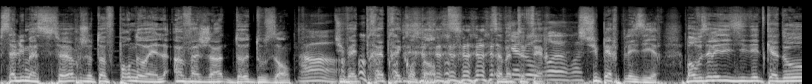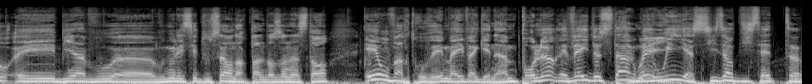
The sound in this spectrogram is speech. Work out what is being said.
Salut ma sœur, je t'offre pour Noël un vagin de 12 ans. Ah. Tu vas être très très contente. Ça va Quelle te faire horreur. super plaisir. Bon, vous avez des idées de cadeaux? Et bien vous euh, vous nous laissez tout ça, on en reparle dans un instant et on va retrouver Maëva Guénam pour le réveil de star. Mais oui, à 6h17.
